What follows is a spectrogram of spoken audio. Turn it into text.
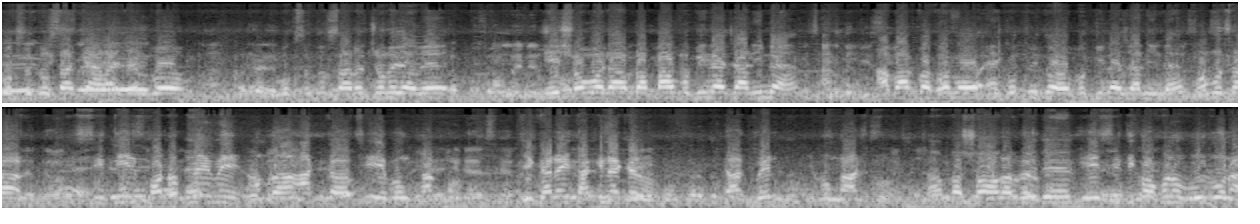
মুকসুদুল স্যারকে হারাই ফেলব। মুকসুদুল স্যারও চলে যাবে। এই সময়টা আমরা পাবো কিনা জানি না। আবার কখনো একত্রিত হব কিনা জানি না। হব স্যার। স্মৃতির ফটো ফ্রেমে আমরা আটকা আছি এবং থাকব। যেখানেই থাকি না কেন ডাকবেন এবং আসব। আমরা সহযোগীদের এই স্মৃতি কখনো ভুলবো না।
